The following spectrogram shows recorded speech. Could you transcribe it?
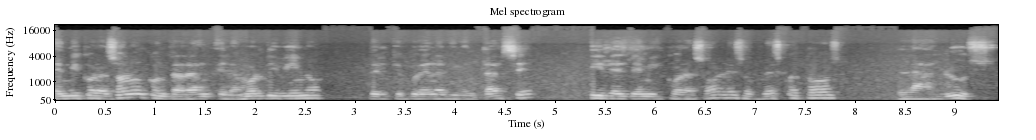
En mi corazón encontrarán el amor divino del que pueden alimentarse y desde mi corazón les ofrezco a todos la luz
